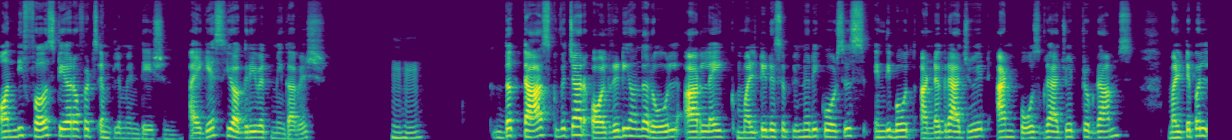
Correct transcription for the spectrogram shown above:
on the first year of its implementation. I guess you agree with me, Gavish. Mm-hmm the tasks which are already on the roll are like multidisciplinary courses in the both undergraduate and postgraduate programs multiple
